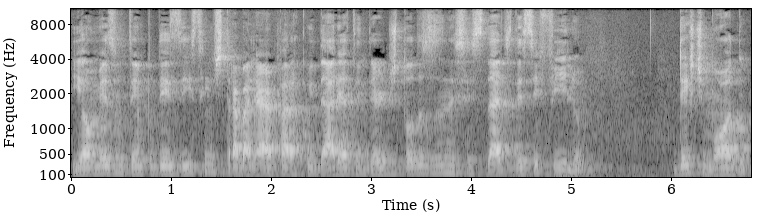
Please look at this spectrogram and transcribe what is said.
e ao mesmo tempo desistem de trabalhar para cuidar e atender de todas as necessidades desse filho. Deste modo,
